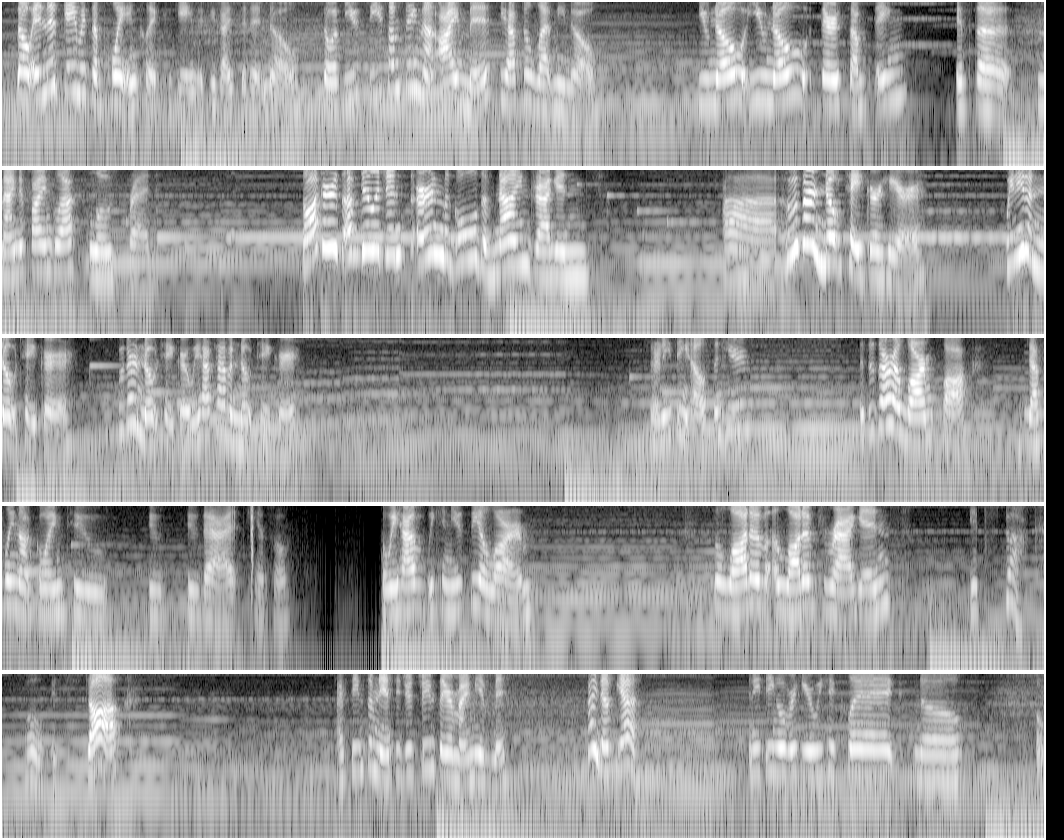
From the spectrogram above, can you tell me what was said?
So in this game, it's a point and click game, if you guys didn't know. So if you see something that I miss, you have to let me know. You know, you know there's something if the magnifying glass glows red. Daughters of Diligence earn the gold of nine dragons. Ah, who's our note taker here? We need a note taker. Who's our note taker? We have to have a note taker. Is there anything else in here? This is our alarm clock. Definitely not going to do do that. Cancel. But we have we can use the alarm. It's a lot of a lot of dragons. It's stuck. Oh, it's stuck. I've seen some Nancy Drew streams. They remind me of Myst. Kind of, yeah. Anything over here we could click? No. Oh.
